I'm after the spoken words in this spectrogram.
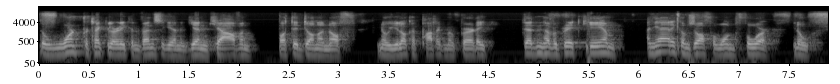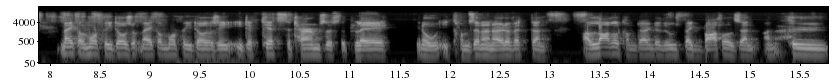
They weren't particularly convincing again, again Cavan, but they'd done enough. You know, you look at Patrick McBrearty, didn't have a great game, and yet he comes off a 1 4. You know, Michael Murphy does what Michael Murphy does. He, he dictates the terms of the play. You you know, he comes in and out of it. And a lot will come down to those big battles and, and who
